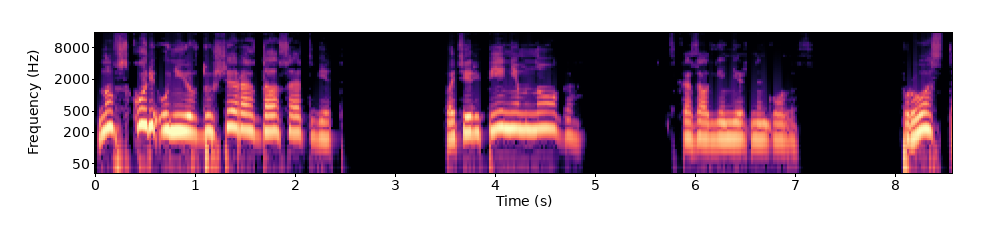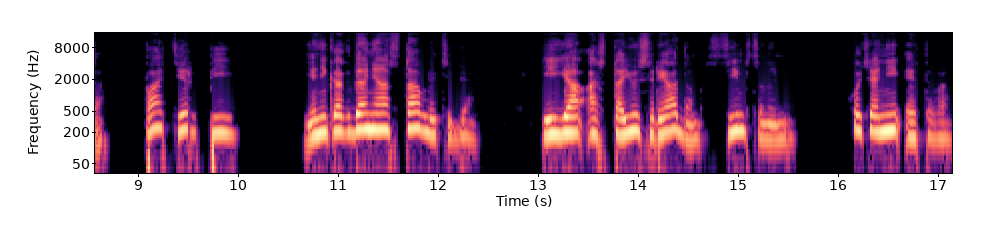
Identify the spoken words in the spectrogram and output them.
Но вскоре у нее в душе раздался ответ. Потерпи немного, сказал ей нежный голос. Просто потерпи. Я никогда не оставлю тебя, и я остаюсь рядом с Симпсонами, хоть они этого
